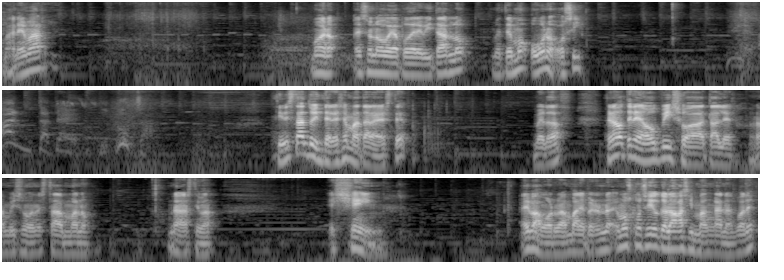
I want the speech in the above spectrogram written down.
Vanemar. Bueno, eso no voy a poder evitarlo. Me temo. O bueno, o sí. ¿Tienes tanto interés en matar a este? ¿Verdad? Pero no tenía a Obis o a Taler ahora mismo en esta mano. Una lástima. Es shame. Ahí vamos, vale, pero hemos conseguido que lo haga sin manganas, ¿vale?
